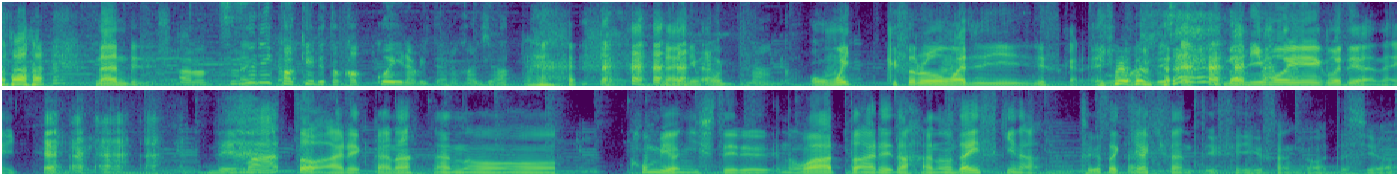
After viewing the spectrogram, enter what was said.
なんででしょう。あの、綴りかけるとかっこいいなみたいな感じあった。何もなんか、思いっきりそローマ字ですからね。何も英語ではないっていう。でまああとはあれかな。あのー本名にしてるのはあとあれだ。あの大好きな豊崎亜紀さんという声優さんが私は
